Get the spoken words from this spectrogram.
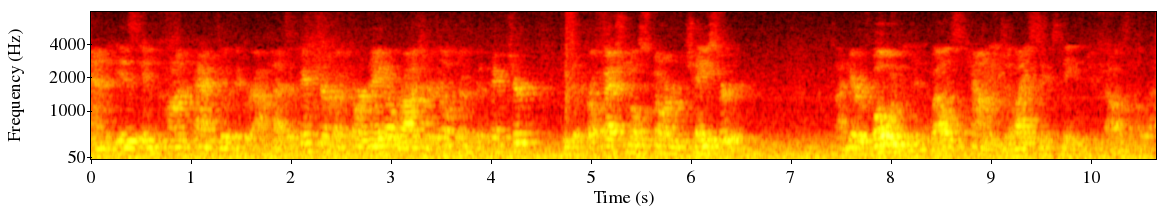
and is in contact with the ground. That's a picture of a tornado. Roger Hill took the picture. He's a professional storm chaser uh, near Bowdon in Wells County, July 16, 2011.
